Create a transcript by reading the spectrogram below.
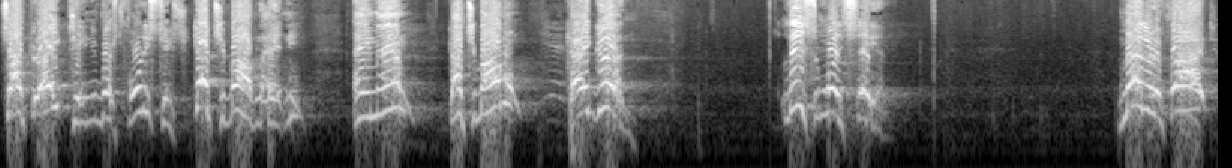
Chapter 18 in verse 46. Got your Bible, hadn't you? Amen? Got your Bible? Okay, good. Listen what he's saying. Matter of fact,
